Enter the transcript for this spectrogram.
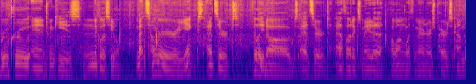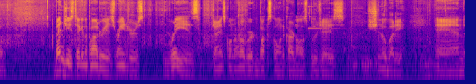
Brew Crew, and Twinkies, Nicholas Hill, Mets, Hunger, Yanks, Edsert, Philly Dogs, Edsert, Athletics, Maeda, along with the Mariners, Pirates combo, Benji's taking the Padres, Rangers, Rays, Giants going to Herbert, Bucks going to Cardinals, Blue Jays, Nobody, and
